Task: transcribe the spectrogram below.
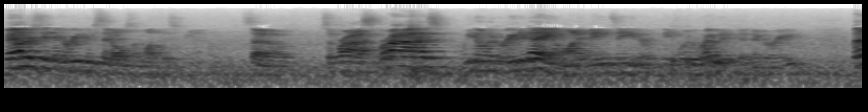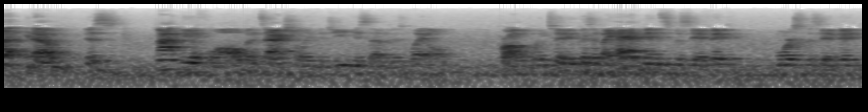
Founders didn't agree themselves on what this meant. So, surprise, surprise, we don't agree today on what it means either. People who wrote it couldn't agree. But, you know, this might be a flaw, but it's actually the genius of it as well. Probably too, because if they had been specific, more specific,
